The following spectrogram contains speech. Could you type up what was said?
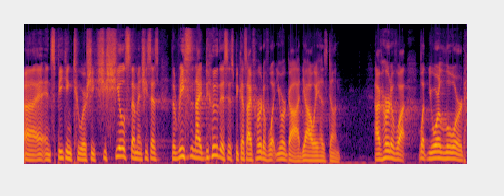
uh, and speaking to her, she, she shields them and she says, The reason I do this is because I've heard of what your God, Yahweh, has done. I've heard of what, what your Lord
